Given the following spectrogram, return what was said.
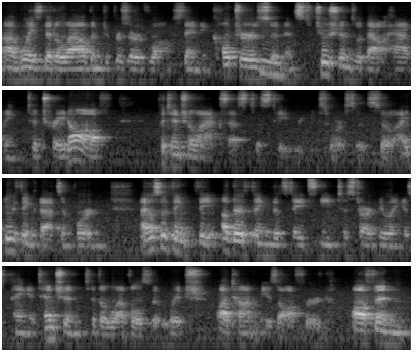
uh, ways that allow them to preserve long-standing cultures mm. and institutions without having to trade off potential access to state resources so i do think that's important i also think the other thing that states need to start doing is paying attention to the levels at which autonomy is offered often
